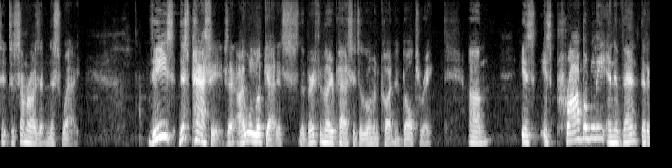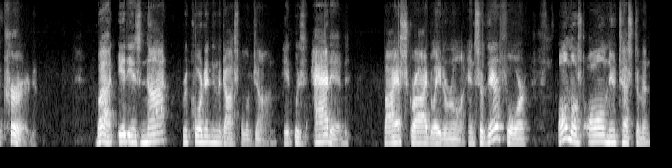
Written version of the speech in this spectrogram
to, to summarize it in this way. These, this passage that I will look at, it's the very familiar passage of the woman caught in adultery. Um, is is probably an event that occurred, but it is not recorded in the Gospel of John. It was added by a scribe later on, and so therefore, almost all New Testament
